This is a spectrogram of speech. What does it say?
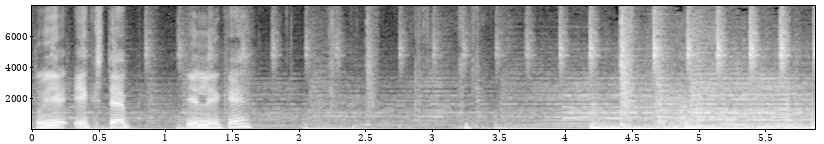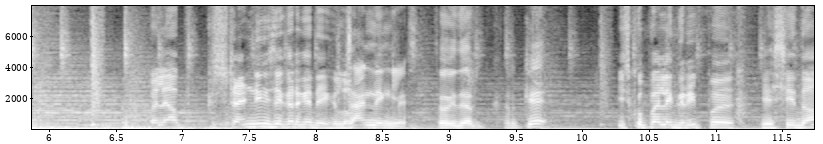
तो ये एक स्टेप ये लेके आप स्टैंडिंग से करके देख लो। स्टैंडिंग ले। तो इधर करके। इसको पहले ग्रिप ये सीधा।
